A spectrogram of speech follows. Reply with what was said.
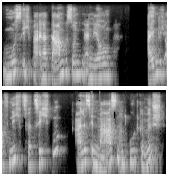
muss ich bei einer darmgesunden Ernährung eigentlich auf nichts verzichten, alles in Maßen und gut gemischt.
